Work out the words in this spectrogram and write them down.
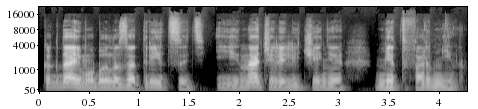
когда ему было за 30, и начали лечение метформином.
